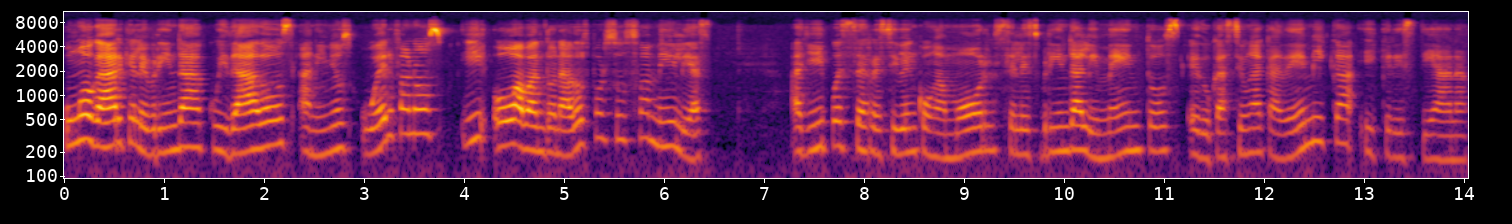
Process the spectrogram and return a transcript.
un hogar que le brinda cuidados a niños huérfanos y o abandonados por sus familias. Allí pues se reciben con amor, se les brinda alimentos, educación académica y cristiana.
